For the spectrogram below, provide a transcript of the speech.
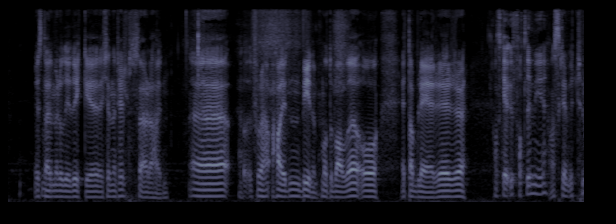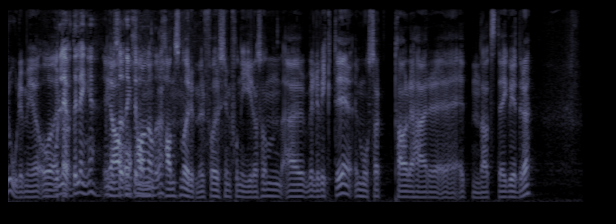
Hvis det er en melodi du ikke kjenner til, så er det Hayden. Eh, for Hayden begynner på en måte ballet og etablerer Han skrev ufattelig mye, Han skrev utrolig mye. Og, og levde lenge, i ja, og han, hans normer for symfonier og sånn er veldig viktig. Mozart tar det her eh, enda et steg videre.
